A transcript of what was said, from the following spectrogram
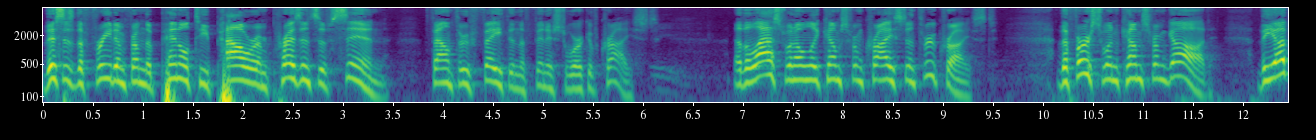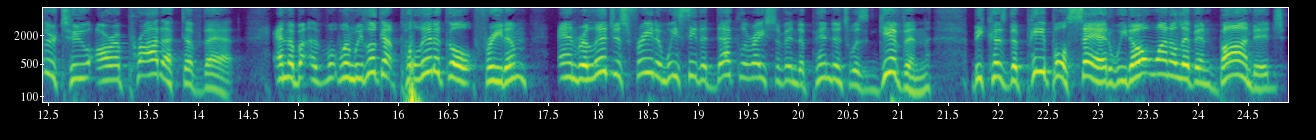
This is the freedom from the penalty, power, and presence of sin found through faith in the finished work of Christ. Now, the last one only comes from Christ and through Christ. The first one comes from God. The other two are a product of that. And the, uh, when we look at political freedom, and religious freedom, we see the Declaration of Independence was given because the people said, We don't want to live in bondage.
